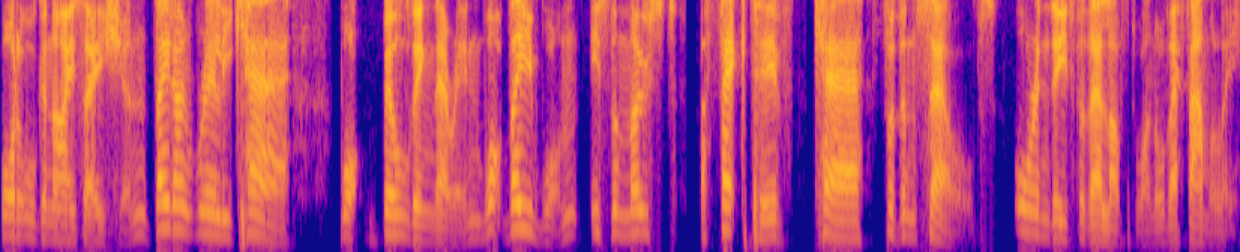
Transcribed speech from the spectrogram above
what organization, they don't really care what building they're in. What they want is the most effective care for themselves or indeed for their loved one or their family.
